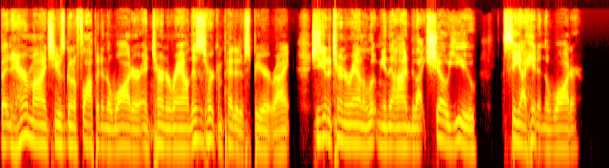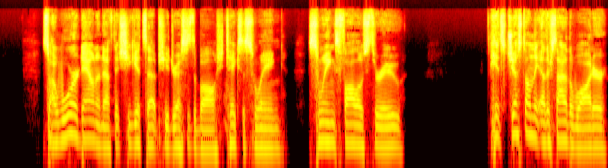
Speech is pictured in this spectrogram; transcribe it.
But in her mind, she was going to flop it in the water and turn around. This is her competitive spirit, right? She's going to turn around and look me in the eye and be like, show you, see, I hit it in the water. So I wore her down enough that she gets up, she addresses the ball, she takes a swing, swings, follows through, hits just on the other side of the water,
